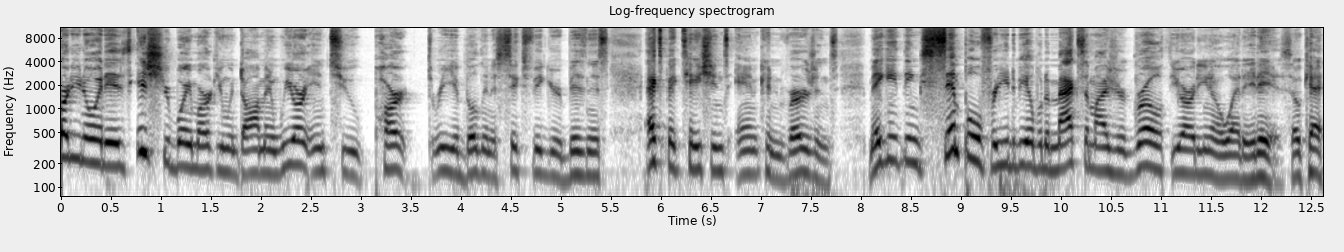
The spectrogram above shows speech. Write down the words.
already know it is. It's your boy Marketing with Dom, and we are into part three of building a six-figure business, expectations and conversions. Making things simple for you to be able to maximize your growth. You already know what it is, okay?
